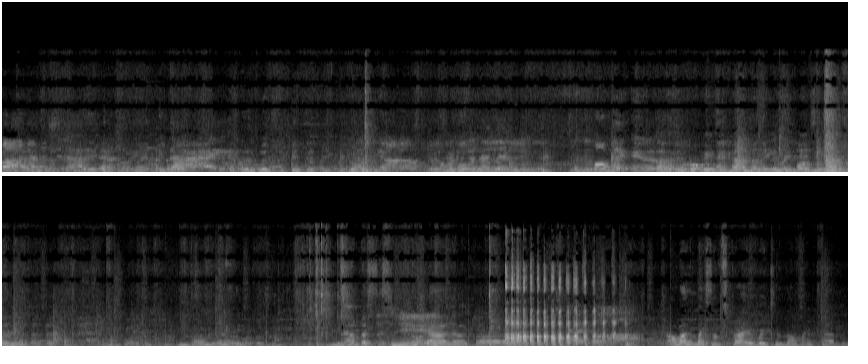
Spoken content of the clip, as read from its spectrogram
Bahala na sila. Crazy family, my crazy family. Home night. Binabastos niyo yung channel ko ah. I want my subscriber to know my family.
